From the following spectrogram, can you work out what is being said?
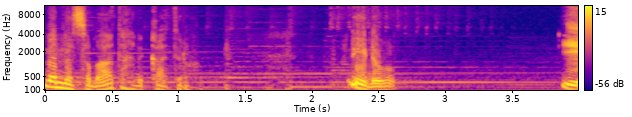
ನನ್ನ ಸಮಾಧಾನಕ್ಕಾದರೂ ನೀನು ಈ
